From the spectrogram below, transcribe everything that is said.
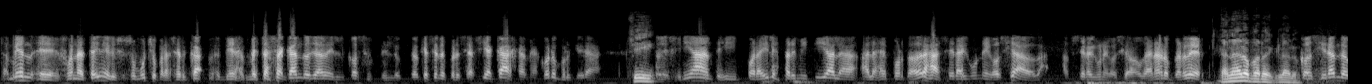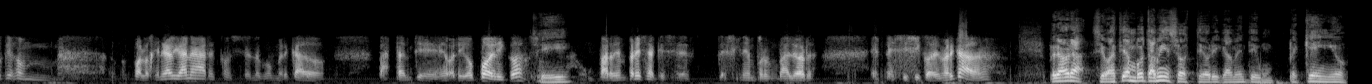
También eh, fue una técnica que se usó mucho para hacer... ca- Mira, me está sacando ya del coso, de lo, lo que se les, pero se hacía caja, me acuerdo, porque era Sí, lo definía antes y por ahí les permitía a, la- a las exportadoras hacer algún negociado, hacer algún negociado, ganar o perder, ganar o perder, claro. considerando que es un, por lo general ganar, considerando que es un mercado bastante oligopólico, Sí. un par de empresas que se definen por un valor específico del mercado, ¿no? Pero ahora, Sebastián, vos también sos teóricamente un pequeño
